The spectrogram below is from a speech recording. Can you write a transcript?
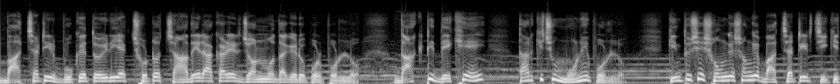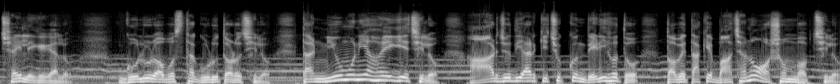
বাচ্চাটির বুকে তৈরি এক ছোট চাঁদের আকারের জন্মদাগের ওপর পড়ল। দাগটি দেখে তার কিছু মনে পড়ল। কিন্তু সে সঙ্গে সঙ্গে বাচ্চাটির চিকিৎসায় লেগে গেল। গোলুর অবস্থা গুরুতর ছিল। তার নিউমোনিয়া হয়ে গিয়েছিল। আর যদি আর কিছুক্ষণ দেরি হতো, তবে তাকে বাঁচানো অসম্ভব ছিল।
